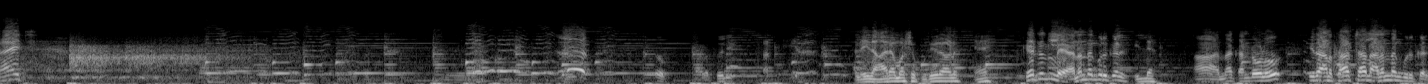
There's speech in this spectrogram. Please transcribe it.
റൈറ്റ്. അല്ല ഇത് ആരാ മാഷ? പുതിയൊരാൾ? ഏ? കേട്ടിട്ടില്ലേ? അനന്തം ഗുരുക്കൾ ഇല്ല. ആ എന്നാ കണ്ടോളൂ. ഇതാണ് സാക്ഷാൽ അനന്തം ഗുരുക്കൾ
